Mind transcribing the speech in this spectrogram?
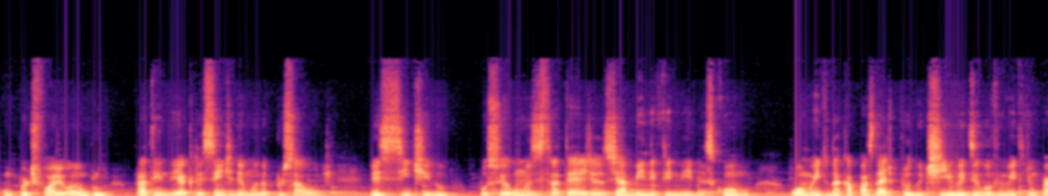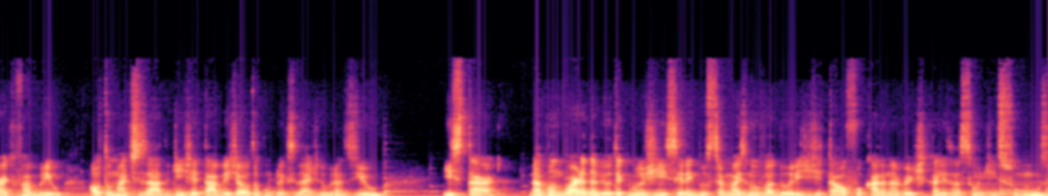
com um portfólio amplo para atender a crescente demanda por saúde. Nesse sentido, possui algumas estratégias já bem definidas, como o aumento da capacidade produtiva e desenvolvimento de um parque fabril automatizado de injetáveis de alta complexidade do Brasil, estar na vanguarda da biotecnologia e ser a indústria mais inovadora e digital focada na verticalização de insumos,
